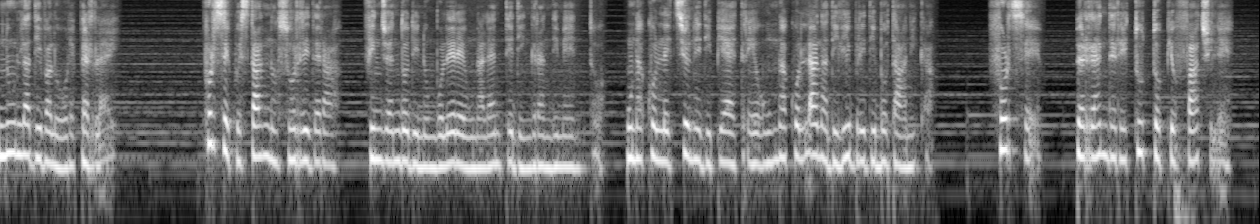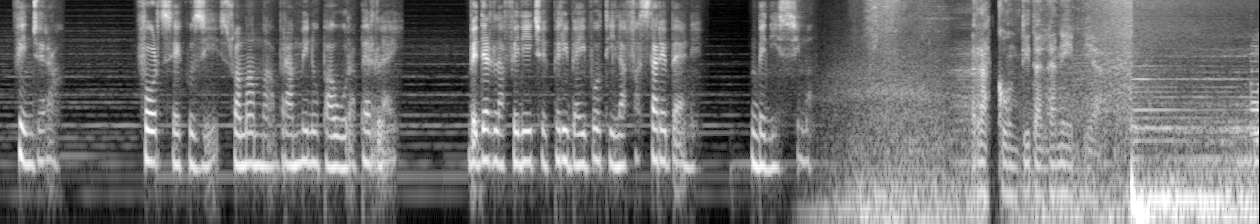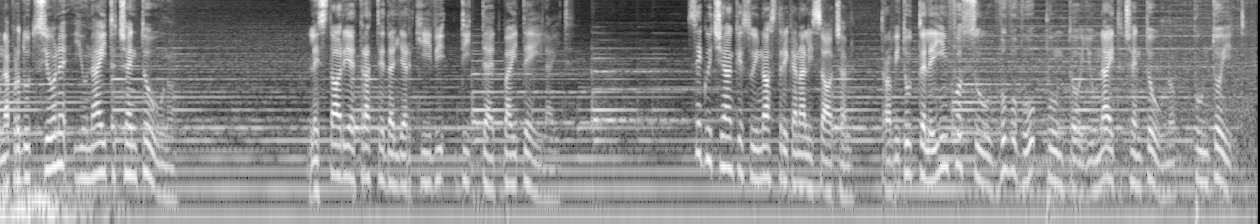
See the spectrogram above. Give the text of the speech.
Nulla di valore per lei. Forse quest'anno sorriderà, fingendo di non volere una lente di ingrandimento, una collezione di pietre o una collana di libri di botanica. Forse, per rendere tutto più facile, fingerà Forse così sua mamma avrà meno paura per lei. Vederla felice per i bei voti la fa stare bene. Benissimo. Racconti dalla nebbia. Una produzione Unite 101. Le storie tratte dagli archivi di Dead by Daylight. Seguici anche sui nostri canali social. Trovi tutte le info su www.unite101.it.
